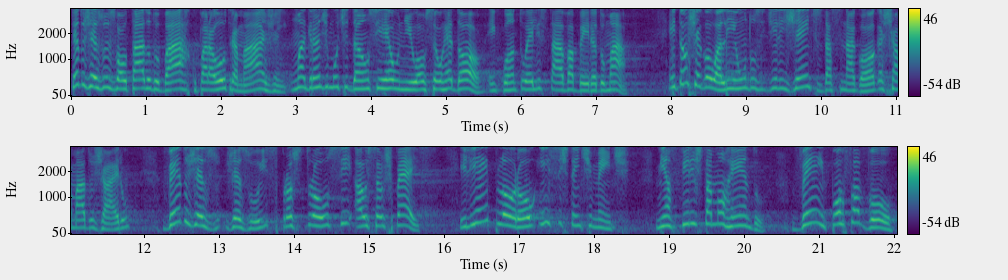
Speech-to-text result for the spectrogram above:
Tendo Jesus voltado do barco para outra margem, uma grande multidão se reuniu ao seu redor, enquanto ele estava à beira do mar. Então chegou ali um dos dirigentes da sinagoga, chamado Jairo, Vendo Jesus, prostrou-se aos seus pés e lhe implorou insistentemente: Minha filha está morrendo. Vem, por favor,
